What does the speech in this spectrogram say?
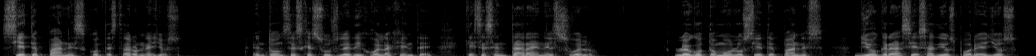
Siete panes, contestaron ellos. Entonces Jesús le dijo a la gente que se sentara en el suelo. Luego tomó los siete panes, dio gracias a Dios por ellos,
